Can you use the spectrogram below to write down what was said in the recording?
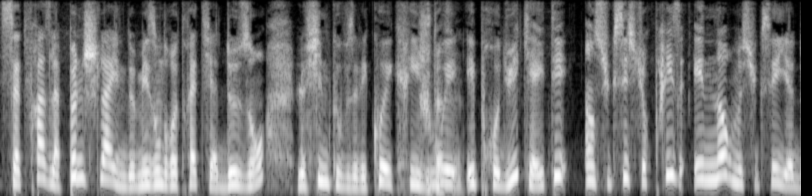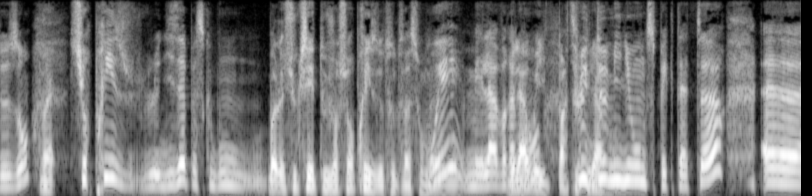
cette, phrase la punchline de Maison de retraite il y a deux ans, le film que vous avez coécrit, joué et produit, qui a été un succès surprise, énorme succès il y a deux ans. Ouais. Surprise, je le disais parce que bon, Bon, le succès est toujours surprise de toute façon. mais- oui, mais là mais vraiment. là, oui, Plus de 2 particulièrement. millions de spectateurs. Euh,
